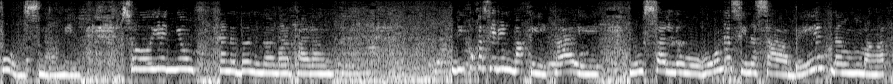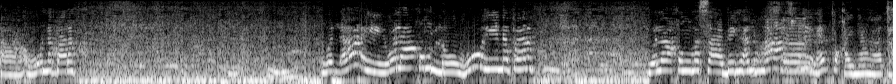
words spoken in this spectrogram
foods namin. So, yun yung ano doon, no, na parang hindi ko kasi rin makita eh, yung saluho na sinasabi ng mga tao na parang wala eh, wala akong luho eh, na parang Wala akong masabing ano. Ah, actually, eto, kanya nga to.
